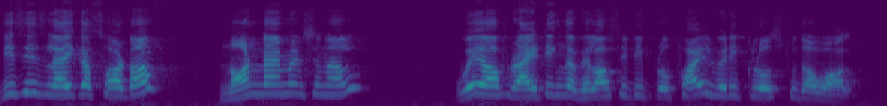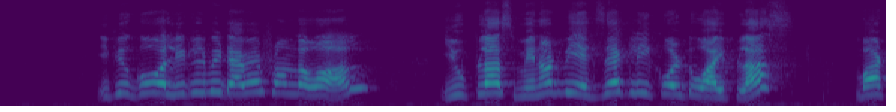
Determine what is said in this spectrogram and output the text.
this is like a sort of non-dimensional way of writing the velocity profile very close to the wall. If you go a little bit away from the wall u plus may not be exactly equal to y plus but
